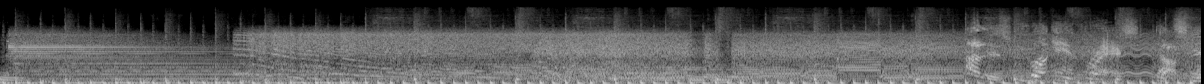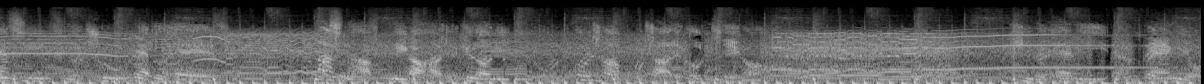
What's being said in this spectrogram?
Alles über Anthrax, das Fernsehen für True Metalheads. Massenhaft mega harte Killerlieben und ultra brutale Kundenjäger. Keep it heavy and bang your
